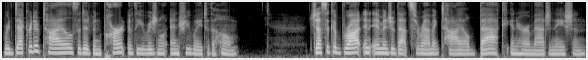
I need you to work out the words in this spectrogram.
were decorative tiles that had been part of the original entryway to the home. Jessica brought an image of that ceramic tile back in her imagination,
